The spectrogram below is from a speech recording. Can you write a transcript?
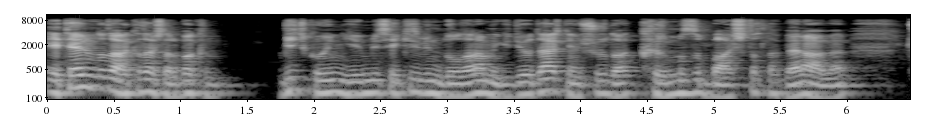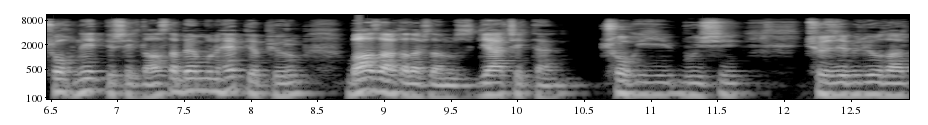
Ethereum'da da arkadaşlar bakın Bitcoin 28 bin dolara mı gidiyor derken şurada kırmızı başlıkla beraber çok net bir şekilde aslında ben bunu hep yapıyorum. Bazı arkadaşlarımız gerçekten çok iyi bu işi çözebiliyorlar.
